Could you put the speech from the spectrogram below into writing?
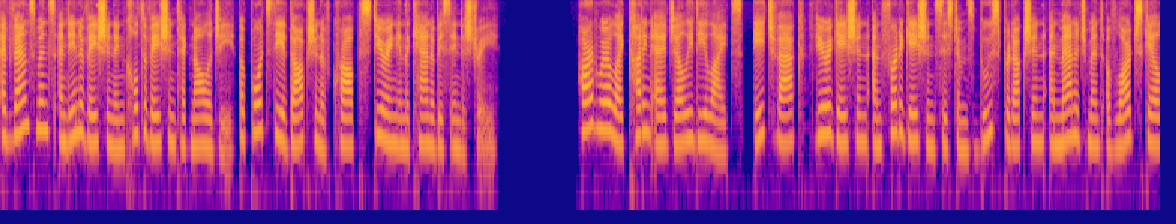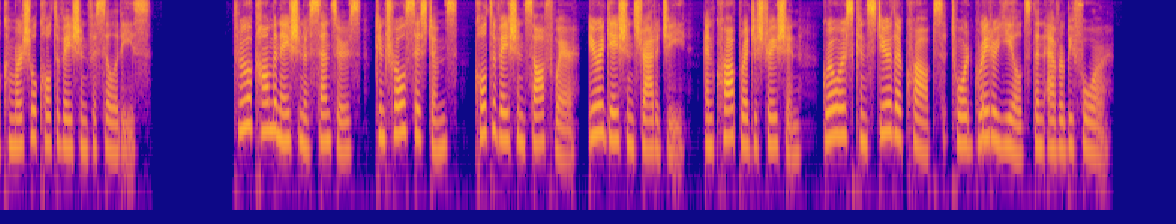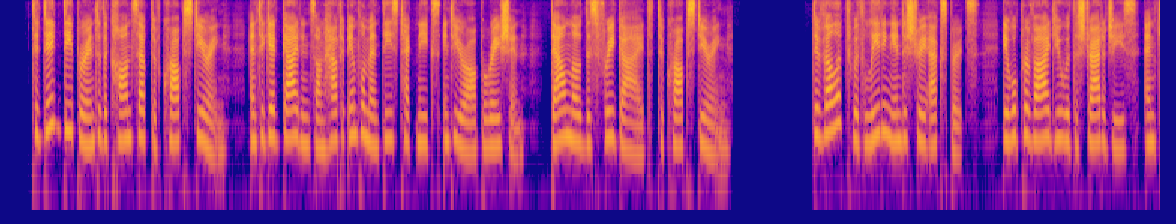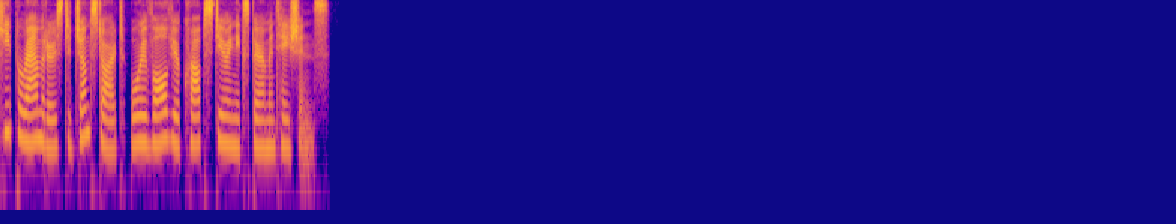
Advancements and innovation in cultivation technology supports the adoption of crop steering in the cannabis industry. Hardware like cutting-edge LED lights, HVAC, irrigation and fertigation systems boost production and management of large-scale commercial cultivation facilities. Through a combination of sensors, control systems, cultivation software, irrigation strategy, and crop registration, growers can steer their crops toward greater yields than ever before. To dig deeper into the concept of crop steering, and to get guidance on how to implement these techniques into your operation, download this free guide to crop steering. Developed with leading industry experts, it will provide you with the strategies and key parameters to jumpstart or evolve your crop steering experimentations.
